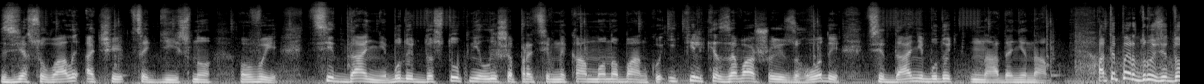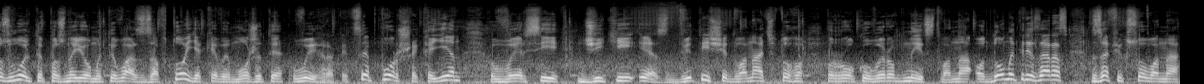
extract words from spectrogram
з'ясували, а чи це дійсно ви. Ці дані будуть доступні лише працівникам монобанку, і тільки за вашої згоди ці дані будуть надані нам. А тепер, друзі, дозвольте познайомити вас з авто, яке ви можете виграти. Це Porsche Cayenne в версії GTS 2012 року виробництва. На одометрі зараз зафіксована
